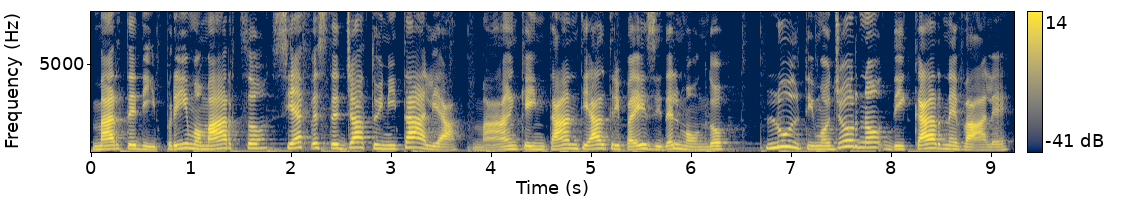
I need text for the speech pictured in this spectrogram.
Martedì 1 marzo si è festeggiato in Italia, ma anche in tanti altri paesi del mondo, l'ultimo giorno di carnevale.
